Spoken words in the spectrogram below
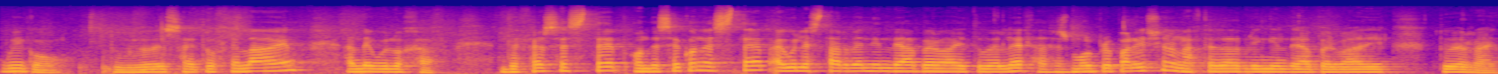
we go to the other side of the line and then we will have the first step. On the second step, I will start bending the upper body to the left as a small preparation and after that bringing the upper body to the right.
